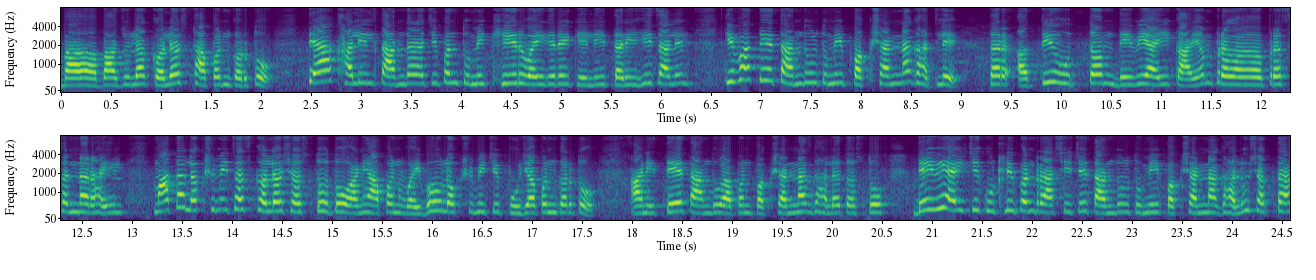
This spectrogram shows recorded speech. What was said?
बा बाजूला कलश स्थापन करतो. त्या खालील तांदळाची पण तुम्ही खीर वगैरे केली तरीही चालेल किंवा ते तांदूळ तुम्ही पक्ष्यांना घातले. तर अतिउत्तम देवी आई कायम प्र प्रसन्न राहील. माता लक्ष्मीचाच कलश असतो तो आणि आपण वैभव लक्ष्मीची पूजा पण करतो आणि ते तांदूळ आपण पक्ष्यांनाच घालत असतो. देवी आईची कुठली पण राशीचे तांदूळ तुम्ही पक्ष्यांना घालू शकता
